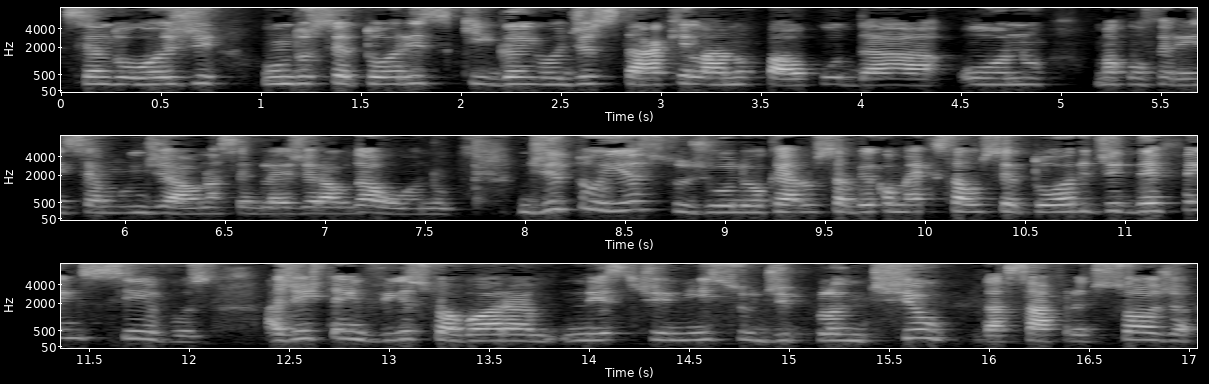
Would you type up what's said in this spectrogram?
Sendo hoje um dos setores que ganhou destaque lá no palco da ONU uma conferência mundial na Assembleia Geral da ONU. Dito isso, Júlio, eu quero saber como é que está o setor de defensivos. A gente tem visto agora, neste início de plantio da safra de soja,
